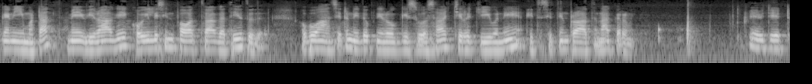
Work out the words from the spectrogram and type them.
ගැනීමටත් මේ විරාගයේ කොයි ලෙසින් පවත්වා ගත යුතුද? ඔබ වහන්සේට නිදුක් නිරෝගී සුව සහ චිර ජීවනයේ ඉතිසිතින් ප්‍රාර්ථනා කරමි. මේ විදිහට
